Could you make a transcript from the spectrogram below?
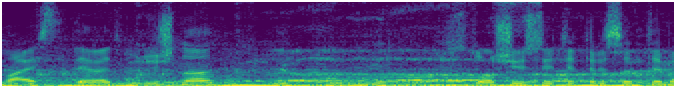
29 годишна, 163 см.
